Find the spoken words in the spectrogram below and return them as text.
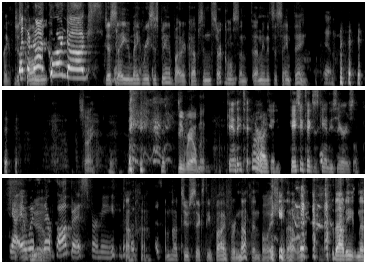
like, just but they're not Re- corn dogs. just say you make Reese's peanut butter cups in circles, mm-hmm. and I mean it's the same thing. Yeah. Sorry, derailment. Candy, ta- all right. candy. Casey takes his candy seriously. Yeah, I it was do. they're pompous for me. I'm not, I'm not 265 for nothing, boys. Without without eating a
